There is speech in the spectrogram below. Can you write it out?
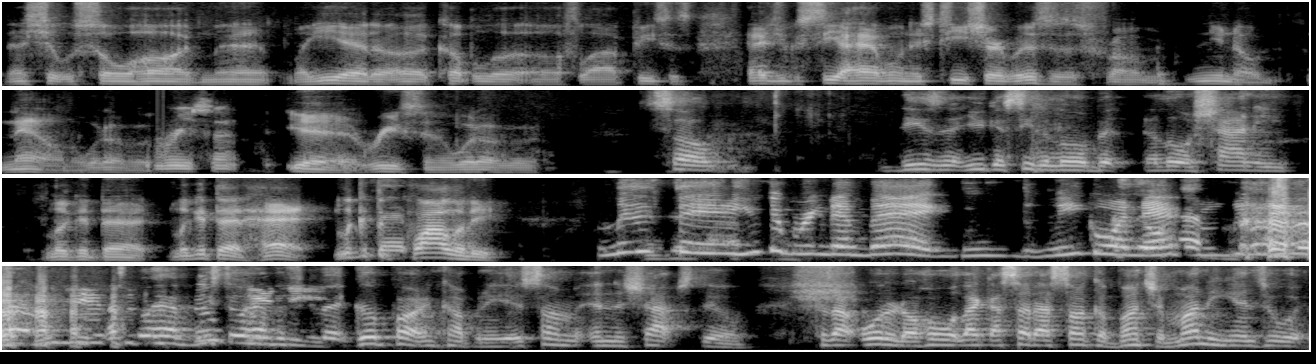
That shit was so hard, man. Like he had a, a couple of uh, fly pieces. As you can see, I have on this T-shirt, but this is from you know now or whatever. Recent. Yeah, recent or whatever. So these are you can see the little bit, the little shiny. Look at that. Look at that hat. Look at the quality. Listen, you can bring that back. We I going still natural. have, I still have, we still have the few at Good Part and Company. It's some in the shop still. Because I ordered a whole, like I said, I sunk a bunch of money into it.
